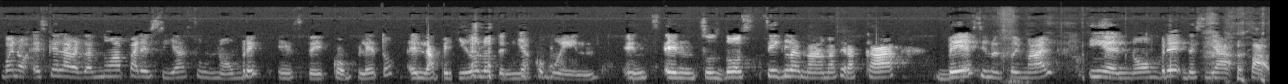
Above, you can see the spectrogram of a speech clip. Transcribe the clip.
Bueno, es que la verdad no aparecía su nombre este completo. El apellido lo tenía como en, en, sus dos siglas, nada más era K, B, si no estoy mal, y el nombre decía Pau.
